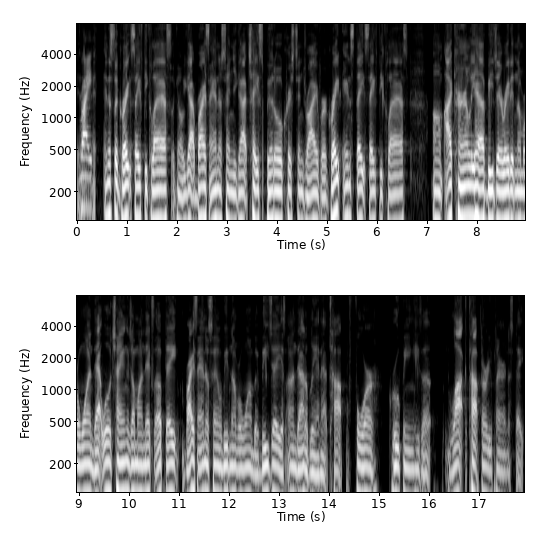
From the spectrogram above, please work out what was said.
Yeah. Right. And it's a great safety class. You know, you got Bryce Anderson, you got Chase Biddle, Christian Driver, great in-state safety class. Um, I currently have BJ rated number one. That will change on my next update. Bryce Anderson will be number one, but BJ is undoubtedly in that top four grouping. He's a lock top 30 player in the state.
